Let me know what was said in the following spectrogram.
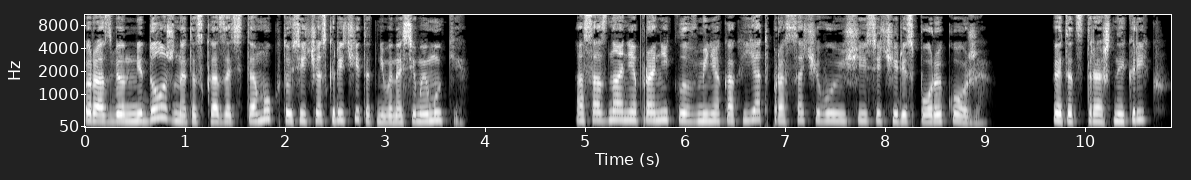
Разве он не должен это сказать тому, кто сейчас кричит от невыносимой муки? Осознание проникло в меня, как яд, просачивающийся через поры кожи. Этот страшный крик,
